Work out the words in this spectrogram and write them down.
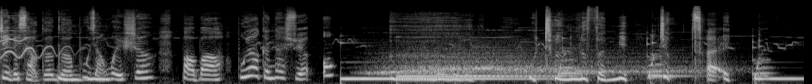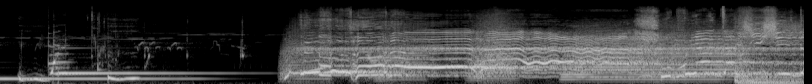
这个小哥哥不讲卫生，宝宝不要跟他学哦。呃我成了反面教材。嗯，我不要再试试的。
